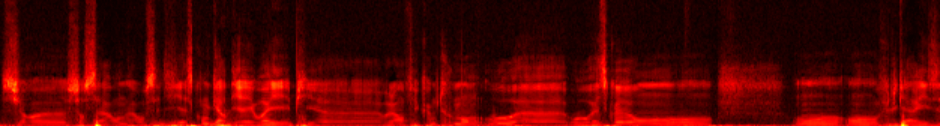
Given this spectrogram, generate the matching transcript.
sur, euh, sur ça. On, s'est dit, est-ce qu'on garde DIY et puis euh, voilà, on fait comme tout le monde ou, ou est-ce qu'on on, on, vulgarise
